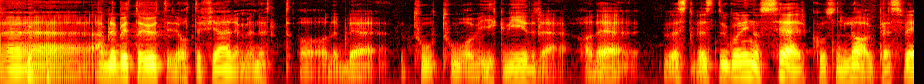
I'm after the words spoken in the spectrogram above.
Jeg ble bytta ut i det 84. minutt, og det ble 2-2, og vi gikk videre. Og det, hvis, hvis du går inn og ser hvordan lag PSV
